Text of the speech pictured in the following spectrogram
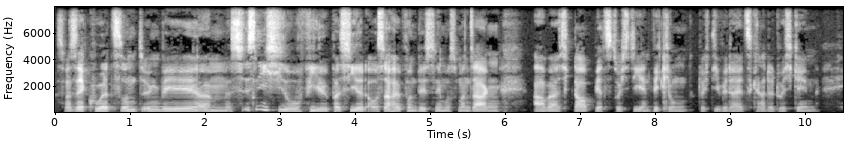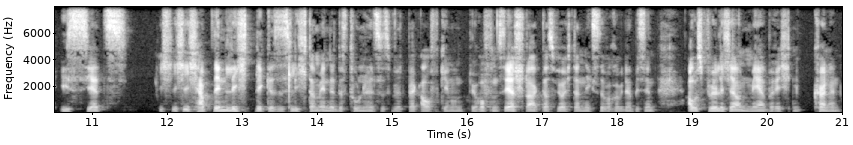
Es war sehr kurz und irgendwie, ähm, es ist nicht so viel passiert außerhalb von Disney, muss man sagen. Aber ich glaube, jetzt durch die Entwicklung, durch die wir da jetzt gerade durchgehen, ist jetzt, ich, ich, ich habe den Lichtblick, es ist Licht am Ende des Tunnels, es wird bergauf gehen und wir hoffen sehr stark, dass wir euch dann nächste Woche wieder ein bisschen ausführlicher und mehr berichten können.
